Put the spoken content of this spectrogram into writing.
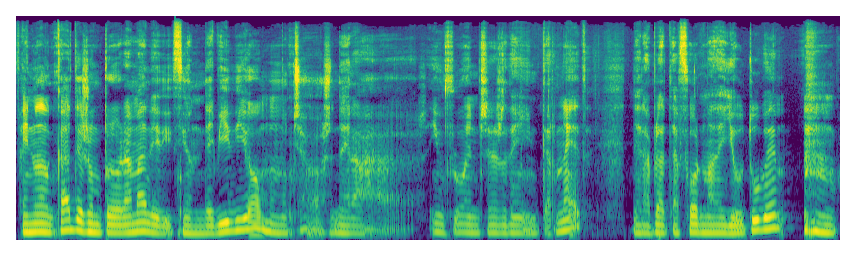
Final Cut es un programa de edición de vídeo, muchos de las influencers de internet, de la plataforma de YouTube, bueno,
